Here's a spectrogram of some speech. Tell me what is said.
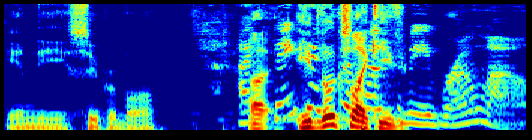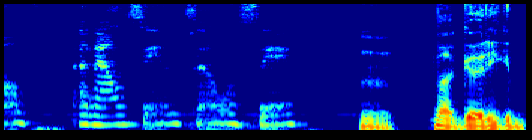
in the Super Bowl. I Uh, think he it's looks like supposed he's- to be Romo announcing, so we'll see. Hmm. Not good. He can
